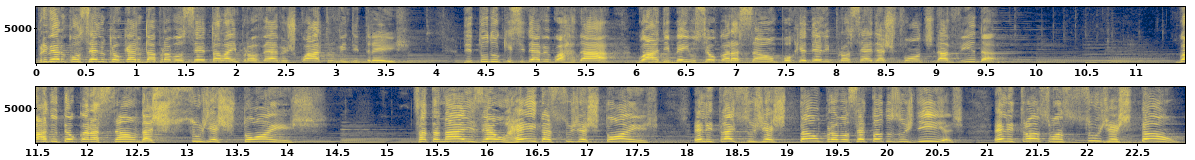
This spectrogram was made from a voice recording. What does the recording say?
Primeiro conselho que eu quero dar para você está lá em Provérbios 4, 23. De tudo o que se deve guardar, guarde bem o seu coração, porque dele procede as fontes da vida. Guarde o teu coração das sugestões. Satanás é o rei das sugestões. Ele traz sugestão para você todos os dias. Ele trouxe uma sugestão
